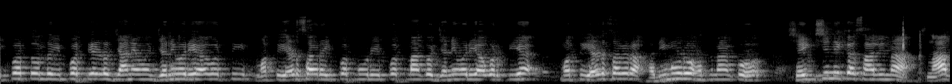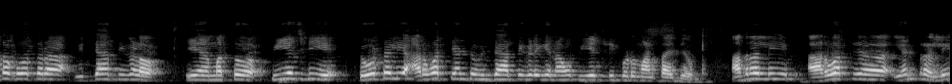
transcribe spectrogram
ಇಪ್ಪತ್ತೊಂದು, ಇಪ್ಪತ್ತೆರಡು ಜನವರಿ ಆವರ್ತಿ ಮತ್ತು ಎರಡು ಸಾವಿರ ಇಪ್ಪತ್ತ್ಮೂರು ಇಪ್ಪತ್ನಾಲ್ಕು ಜನವರಿ ಆವರ್ತಿಯ ಮತ್ತು ಎರಡು ಸಾವಿರ ಹದಿಮೂರು, ಹದಿನಾಲ್ಕು ಶೈಕ್ಷಣಿಕ ಸಾಲಿನ ಸ್ನಾತಕೋತ್ತರ ವಿದ್ಯಾರ್ಥಿಗಳು ಮತ್ತು ಪಿ ಎಚ್ ಡಿ ಟೋಟಲಿ ಅರವತ್ತೆಂಟು ವಿದ್ಯಾರ್ಥಿಗಳಿಗೆ ನಾವು ಪಿ ಎಚ್ ಡಿ ಕೊಡು ಮಾಡ್ತಾ ಇದ್ದೇವೆ. ಅದರಲ್ಲಿ ಅರವತ್ತ ಎಂಟರಲ್ಲಿ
